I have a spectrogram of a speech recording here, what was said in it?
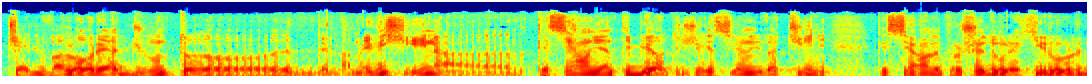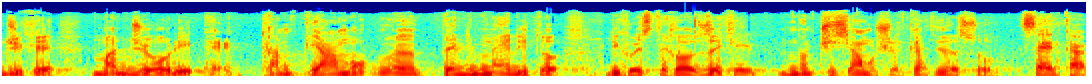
c'è il valore aggiunto della medicina, che siano gli antibiotici, che siano i vaccini, che siano le procedure chirurgiche maggiori, eh, campiamo eh, per il merito di queste cose che non ci siamo cercati da soli. Senta,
